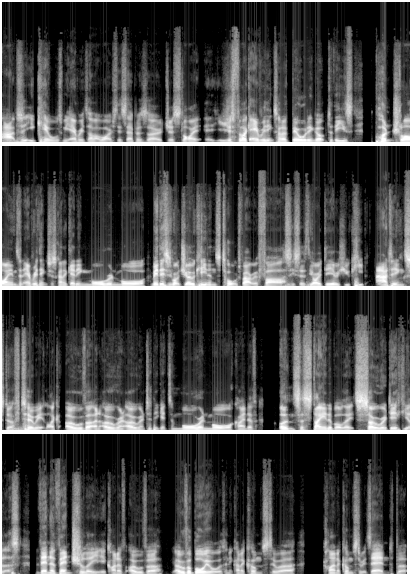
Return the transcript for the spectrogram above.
absolutely kills me every time I watch this episode. Just like, you just feel like everything's kind of building up to these punchlines and everything's just kind of getting more and more. I mean, this is what Joe Keenan's talked about with Farce. He says the idea is you keep adding stuff to it, like over and over and over until it gets more and more kind of unsustainable it's so ridiculous then eventually it kind of over overboils and it kind of comes to a kind of comes to its end but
